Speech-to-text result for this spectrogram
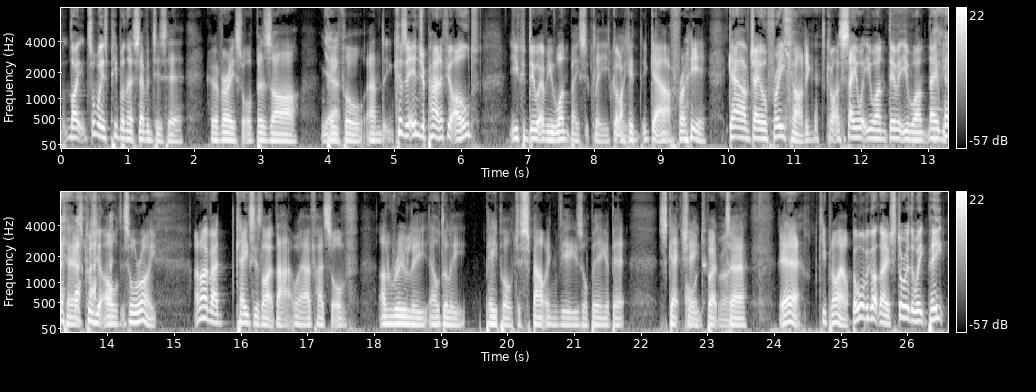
like it's always people in their seventies here who are very sort of bizarre Yeah. people, and because in Japan, if you're old, you can do whatever you want. Basically, you've got like a, a get out of free, get out of jail free card. You can of say what you want, do what you want. Nobody cares because you're old. It's all right. And I've had cases like that where I've had sort of unruly elderly people just spouting views or being a bit sketchy. Odd, but right. uh, yeah, keep an eye out. But what we got though? Story of the week, Pete.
